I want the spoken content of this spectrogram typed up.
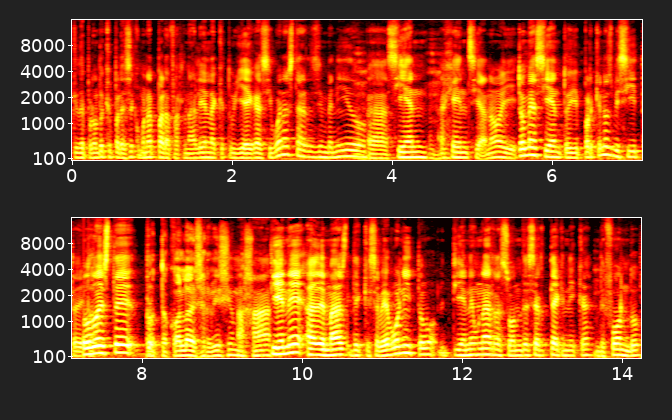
que de pronto que parece como una parafernalia en la que tú llegas y buenas tardes, bienvenido a 100 agencia, ¿no? Y tome asiento y ¿por qué nos visita? Todo este Protocolo de servicio. más Ajá. Tiene, además de que se ve bonito, tiene una razón de ser técnica, de fondo,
